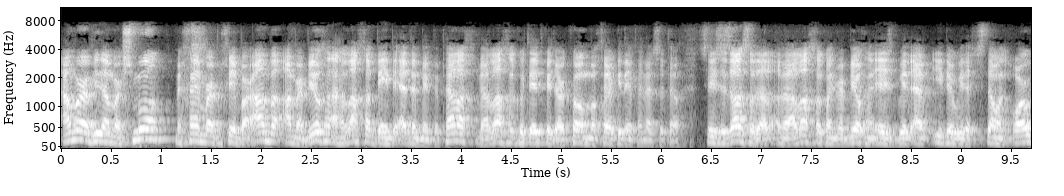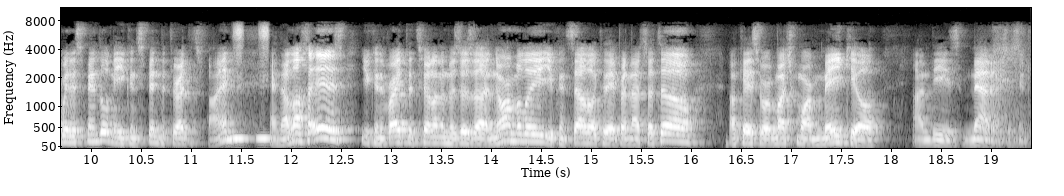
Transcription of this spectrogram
Amar Rabbi Amar Shmuel, Mechem Rabbi Chiya Bar Abba, Amar Rabbi Yochanan, Halacha Bein Be'evan Bein Be'pelach, Ve'Halacha Kotet Kedarko, Mocher Kedei Panesato. So he says also that the Halacha when Rabbi Yochanan is with either with a stone or with a spindle, I mean you can spin the thread, it's fine. And the Halacha is you can write the tefillin and mezuzah normally, you can sell Kedei Panesato. Okay, so we're much more makil on these matters. It seems.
